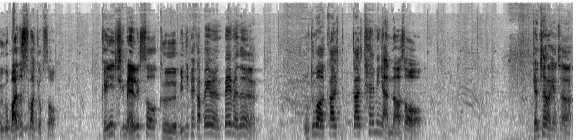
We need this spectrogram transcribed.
이거 맞을 수밖에 없어. 괜히 지금 엘릭서 그 미니페카 빼면 빼면은 오두막 깔, 깔 타이밍이 안 나와서 괜찮아 괜찮아.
